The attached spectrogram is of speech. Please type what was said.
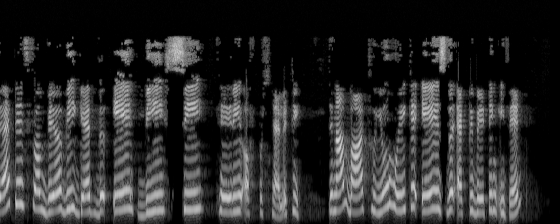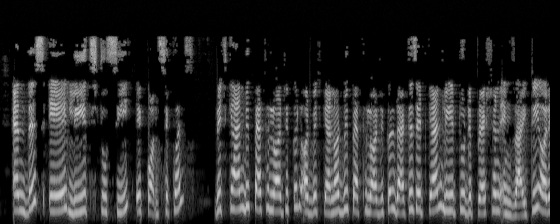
that is from where we get the B C theory of personality جناب بات یو ہوئی کہ A is the activating event and this A leads to C a consequence which can be pathological اور pathological lead to depression anxiety اور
